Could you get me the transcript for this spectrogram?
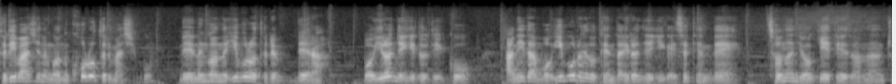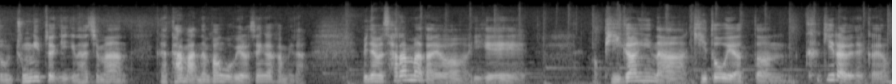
들이마시는 거는 코로 들이마시고 내는 거는 입으로 들이내라 뭐 이런 얘기들도 있고 아니다 뭐 입으로 해도 된다 이런 얘기가 있을 텐데 저는 여기에 대해서는 좀 중립적이긴 하지만 그냥 다 맞는 방법이라고 생각합니다. 왜냐하면 사람마다요 이게 비강이나 기도의 어떤 크기라 해야 될까요?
